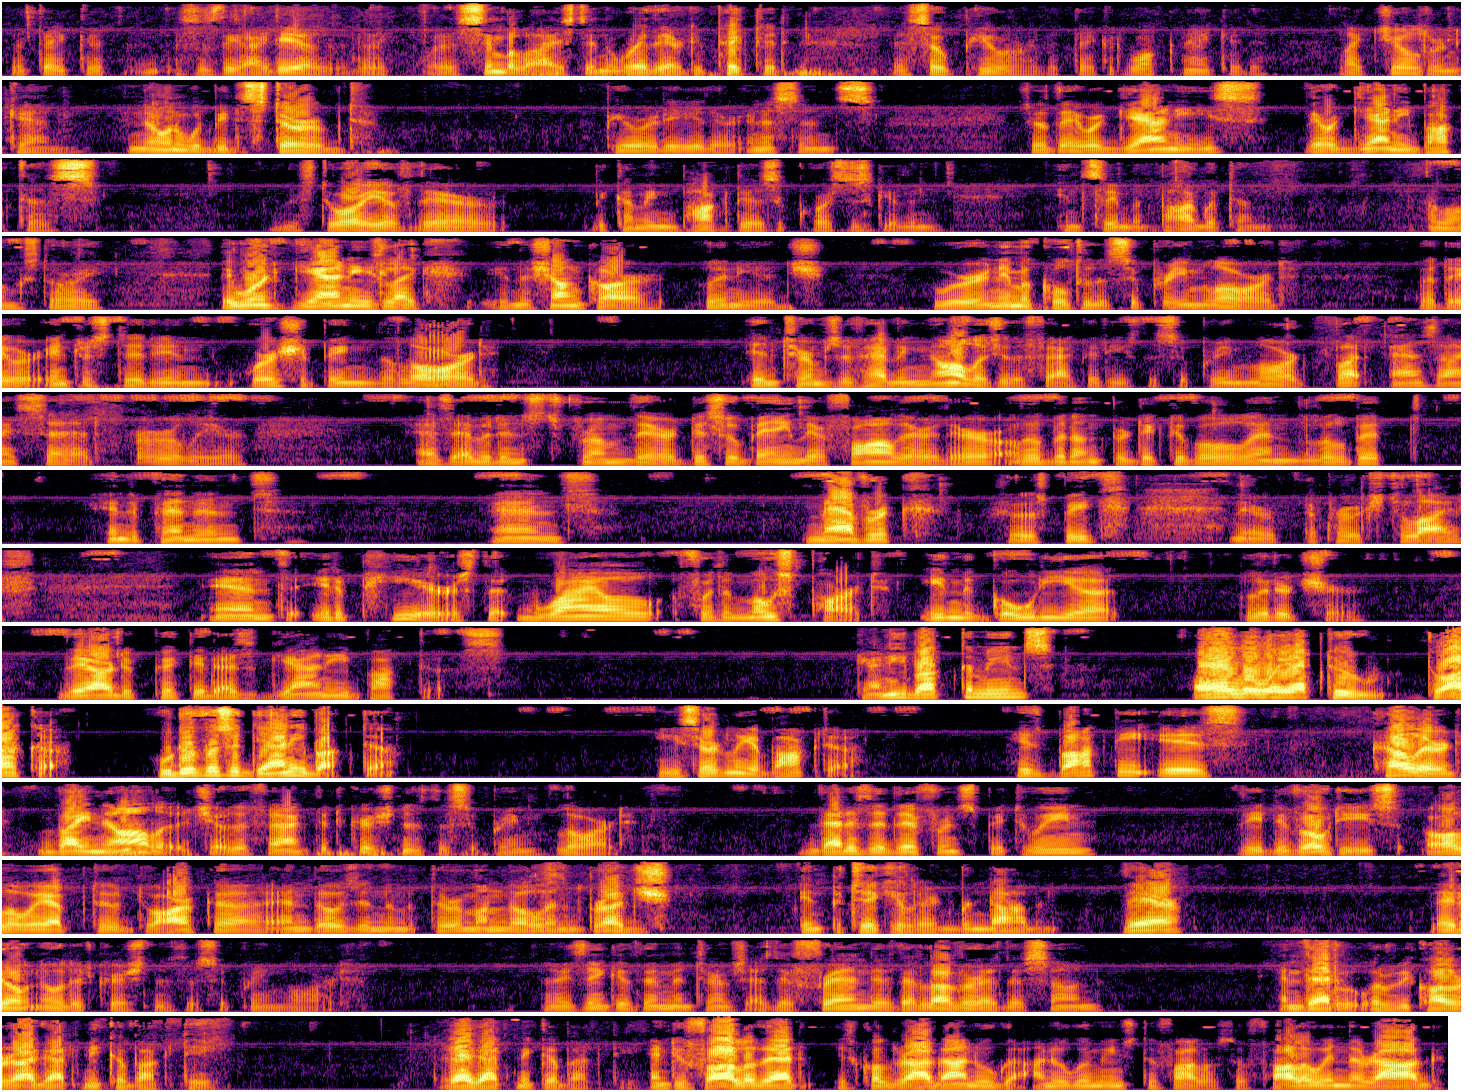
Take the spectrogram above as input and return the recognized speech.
that they could, this is the idea, that what is symbolized in the way they're depicted. They're so pure that they could walk naked like children can. And no one would be disturbed. Purity, their innocence. So they were Gyanis, they were Gyani Bhaktas. The story of their becoming Bhaktas, of course, is given in Srimad Bhagavatam. A long story. They weren't Gyanis like in the Shankar lineage, who were inimical to the Supreme Lord but they were interested in worshiping the Lord in terms of having knowledge of the fact that He's the Supreme Lord. But as I said earlier, as evidenced from their disobeying their father, they're a little bit unpredictable and a little bit independent and maverick, so to speak, in their approach to life. And it appears that while, for the most part, in the Gaudiya literature, they are depicted as Gyani Bhaktas. Gyani Bhakta means all the way up to Dwarka. Uddhava was a Gyani Bhakta. He's certainly a Bhakta. His bhakti is colored by knowledge of the fact that Krishna is the Supreme Lord. That is the difference between the devotees all the way up to Dwarka and those in the Mathura Mandal and Braj in particular in Vrindavan. There, they don't know that Krishna is the Supreme Lord. And they think of him in terms as their friend, as their lover, as their son. And that what we call ragatmika bhakti. Ragatmika bhakti. And to follow that is called raganuga. Anuga means to follow. So follow in the rag.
